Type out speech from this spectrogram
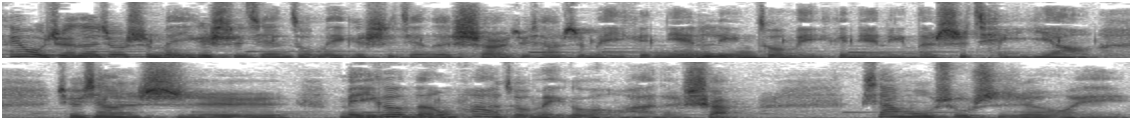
所以我觉得，就是每一个时间做每一个时间的事儿，就像是每一个年龄做每一个年龄的事情一样，就像是每一个文化做每个文化的事儿。夏目漱石认为，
